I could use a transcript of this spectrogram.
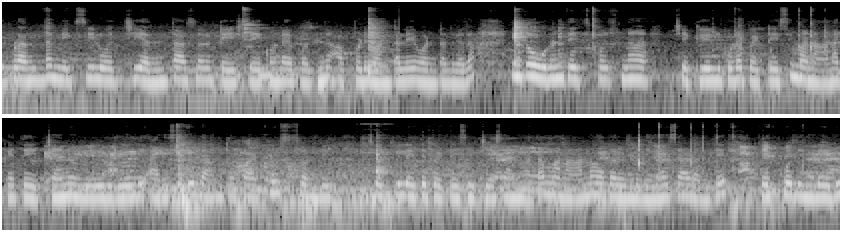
ఇప్పుడు అంతా మిక్సీలు వచ్చి అంతా అసలు టేస్ట్ లేకుండా అయిపోతుంది. అప్పుడు వంటలే వంటలు కదా. ఇంకా ఊరిని తెచ్చుకొచ్చిన చెక్లీలు కూడా పెట్టేసి మా నాన్నకైతే ఇచ్చాను. వేడి వేడి అరిసెలు దాంతోపాటు సొండి చెక్లీలు అయితే పెట్టేసి ఇచ్చేసాను అనమాట మా నాన్న ఒక రెండు తినేసాడు అంతే ఎక్కువ తినలేదు.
